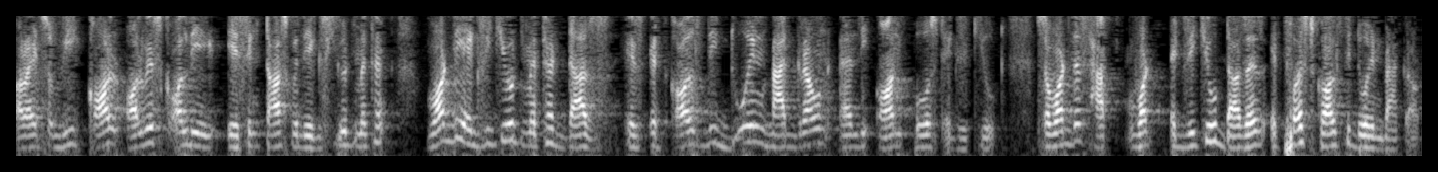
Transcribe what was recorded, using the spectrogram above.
All right, so we call always call the async task with the execute method. What the execute method does is it calls the do in background and the on post execute. So what this what execute does is it first calls the do in background.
